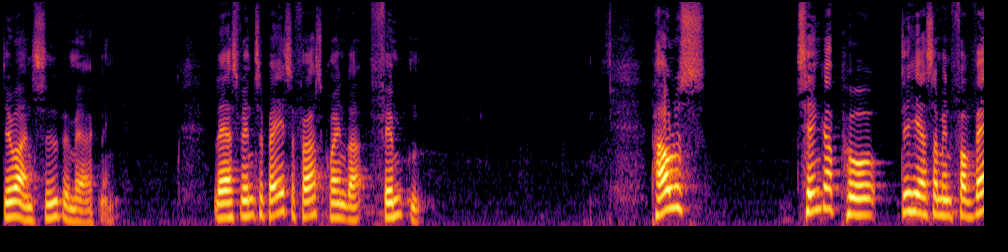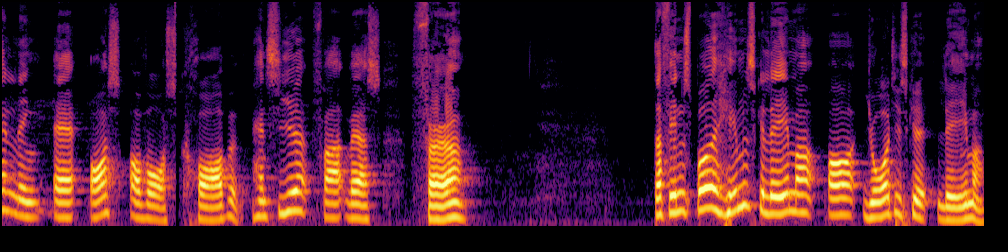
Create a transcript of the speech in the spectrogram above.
Det var en sidebemærkning. Lad os vende tilbage til 1. Korinther 15. Paulus tænker på det her som en forvandling af os og vores kroppe. Han siger fra vers 40, der findes både himmelske læmer og jordiske læmer.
